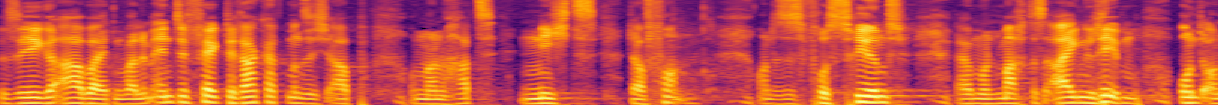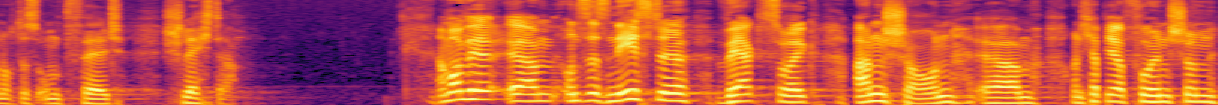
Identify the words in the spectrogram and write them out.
Säge arbeiten, weil im Endeffekt rackert man sich ab und man hat nichts davon. Und es ist frustrierend ähm, und macht das eigene Leben und auch noch das Umfeld schlechter. Dann wollen wir ähm, uns das nächste Werkzeug anschauen. Ähm, und ich habe ja vorhin schon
